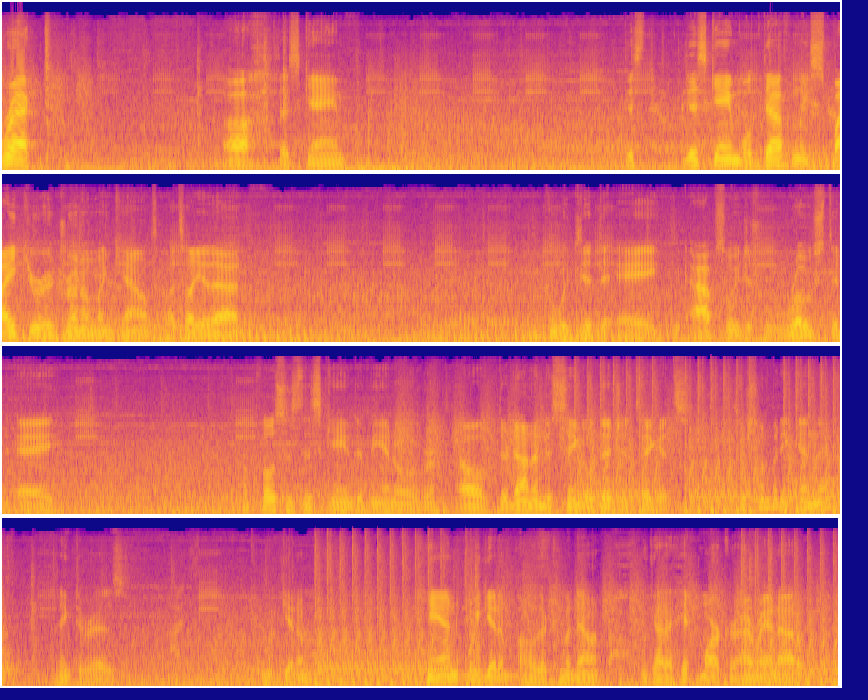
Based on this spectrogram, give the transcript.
wrecked. Oh, this game. This this game will definitely spike your adrenaline count. I'll tell you that. what we did the A. We absolutely just roasted A. How close is this game to being over? Oh, they're down into single-digit tickets. Is there somebody in there? I think there is. Can we get them? Can we get them? Oh, they're coming down. Oh, we got a hit marker. I ran out of.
